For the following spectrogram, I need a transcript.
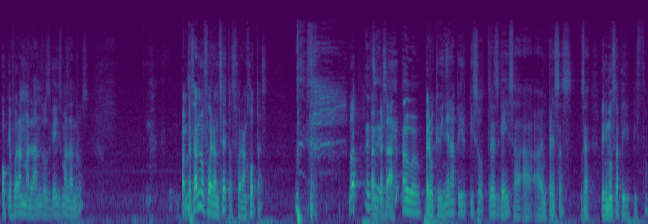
O que fueran malandros, gays malandros. Para empezar, no fueran Zetas, fueran Jotas. no, para empezar. Pero que vinieran a pedir piso tres gays a, empresas. O sea, venimos a pedir piso.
